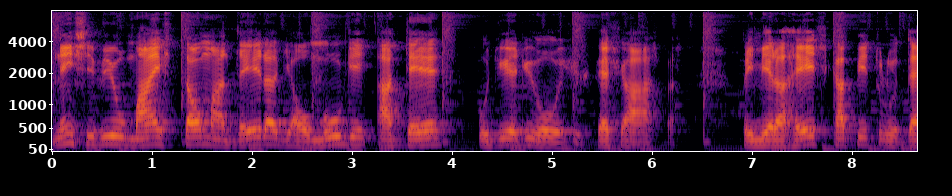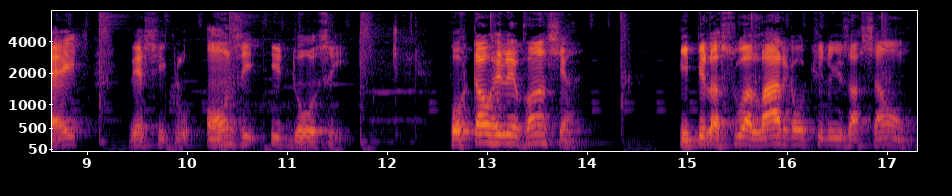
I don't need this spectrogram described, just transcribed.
nem se viu mais tal madeira de almugue até o dia de hoje. Fecha aspas. 1 Reis, capítulo 10, versículo 11 e 12. Por tal relevância e pela sua larga utilização,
